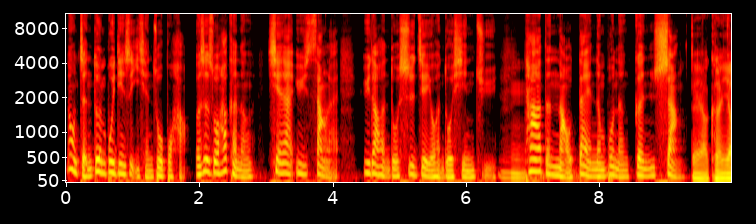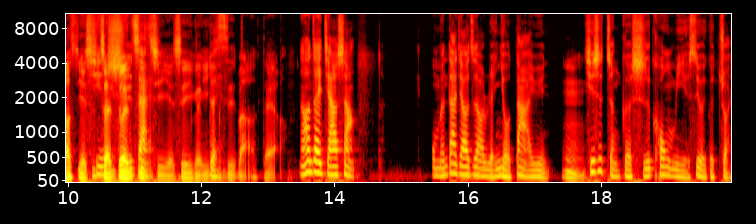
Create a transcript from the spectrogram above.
那种整顿不一定是以前做不好，而是说他可能现在遇上来，遇到很多世界有很多新局，嗯，他的脑袋能不能跟上？对啊，可能要也是新整顿自己，也是一个意思吧？对啊，然后再加上我们大家要知道，人有大运，嗯其实整个时空我们也是有一个转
